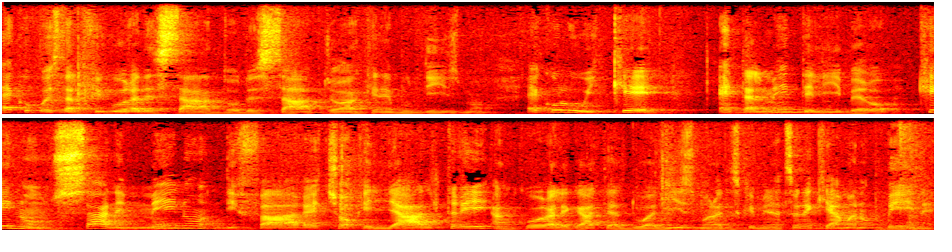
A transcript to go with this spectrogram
Ecco questa la figura del santo o del saggio anche nel buddismo. È colui che è talmente libero che non sa nemmeno di fare ciò che gli altri, ancora legati al dualismo, alla discriminazione, chiamano bene.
